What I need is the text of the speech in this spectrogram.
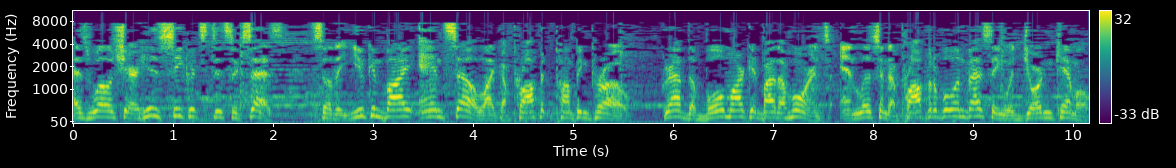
as well as share his secrets to success so that you can buy and sell like a profit pumping pro. Grab the bull market by the horns and listen to Profitable Investing with Jordan Kimmel.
